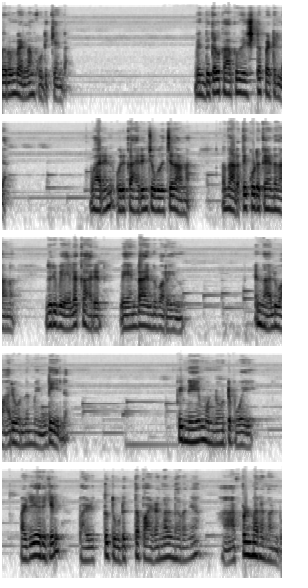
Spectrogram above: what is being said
വെറും വെള്ളം കുടിക്കേണ്ട. ബന്ധുക്കൾക്കാർക്കും ഇത് ഇഷ്ടപ്പെട്ടില്ല. വരൻ ഒരു കാര്യം ചോദിച്ചതാണ്. അത് നടത്തി കൊടുക്കേണ്ടതാണ്. ഇതൊരു വേലക്കാരൻ വേണ്ട എന്ന് പറയുന്നു. എന്നാലും ആരും ഒന്നും മിണ്ടിയില്ല. പിന്നെയും മുന്നോട്ട് പോയി. വഴിയരികിൽ പഴുത്ത് തുടുത്ത പഴങ്ങൾ നിറഞ്ഞ ആപ്പിൾ മരം കണ്ടു.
